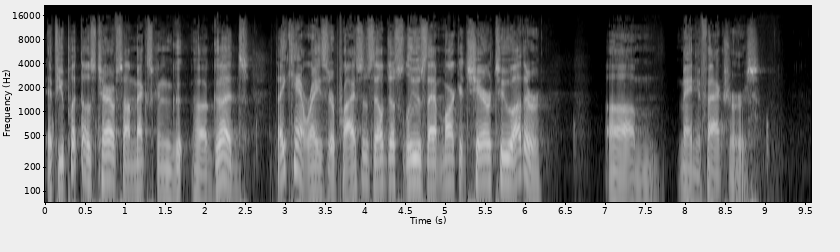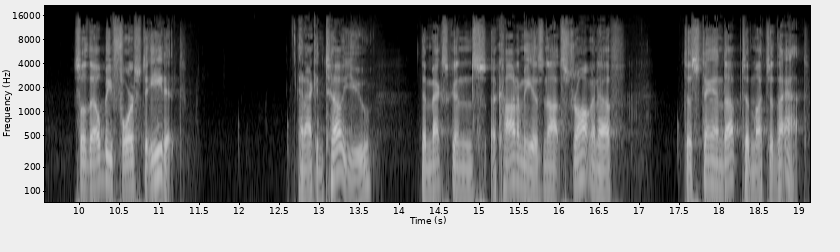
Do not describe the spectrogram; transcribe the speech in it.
If you put those tariffs on Mexican uh, goods, they can't raise their prices. They'll just lose that market share to other um, manufacturers. So they'll be forced to eat it. And I can tell you, the Mexican's economy is not strong enough to stand up to much of that.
